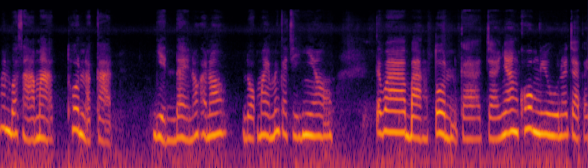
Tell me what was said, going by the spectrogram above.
มันบ่สามารถทนอากาศ เย็นได้เนาะค่ะเนาะดอกไม้มันก็สิเหี่ยว แต่ว่าบางต้นก็จะยังคงอยู่นะจ๊ะก็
